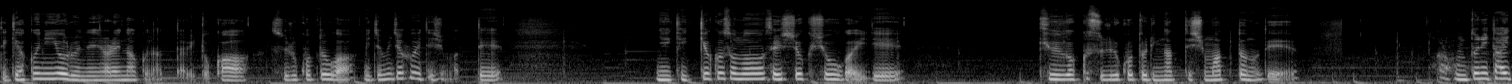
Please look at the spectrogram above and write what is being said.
て逆に夜寝られなくなったりとかすることがめちゃめちゃ増えてしまって、ね、結局その摂食障害で休学することになってしまったので本当に体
